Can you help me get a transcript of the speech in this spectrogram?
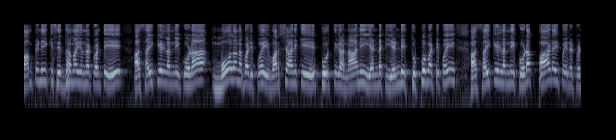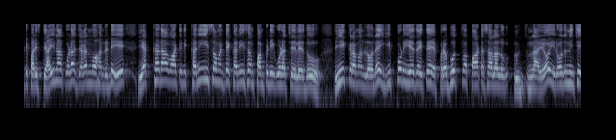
పంపిణీకి సిద్ధమై ఉన్నటువంటి ఆ సైకిళ్ళన్నీ కూడా మూలన పడిపోయి వర్షానికి పూర్తిగా నాని ఎండకి ఎండి తుప్పు పట్టిపోయి ఆ సైకిళ్ళన్నీ కూడా పాడైపోయినటువంటి పరిస్థితి. అయినా కూడా జగన్మోహన్ రెడ్డి ఎక్కడా వాటిని కనీసం అంటే కనీసం పంపిణీ కూడా చేయలేదు. ఈ క్రమంలోనే ఇప్పుడు ఏదైతే ప్రభుత్వ పాఠశాలలు ఉన్నాయో ఈ రోజు నుంచి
